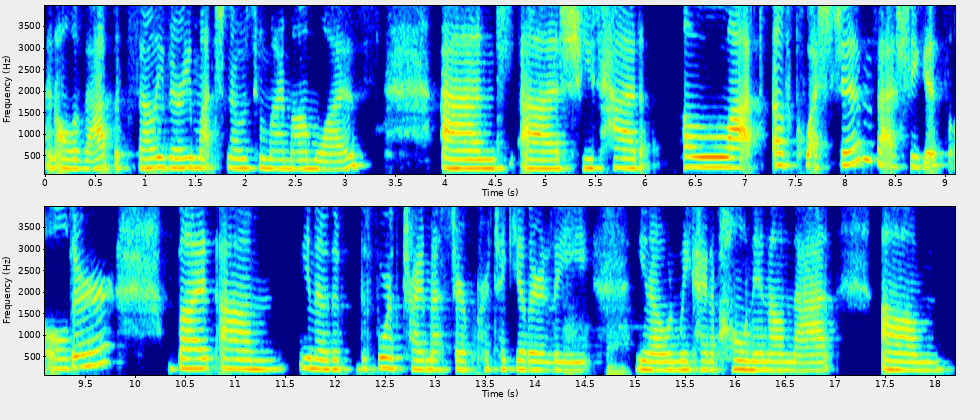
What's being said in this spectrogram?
and all of that. But sally very much knows who my mom was. And uh, she's had a lot of questions as she gets older. But um, you know the, the fourth trimester particularly you know when we kind of hone in on that um,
